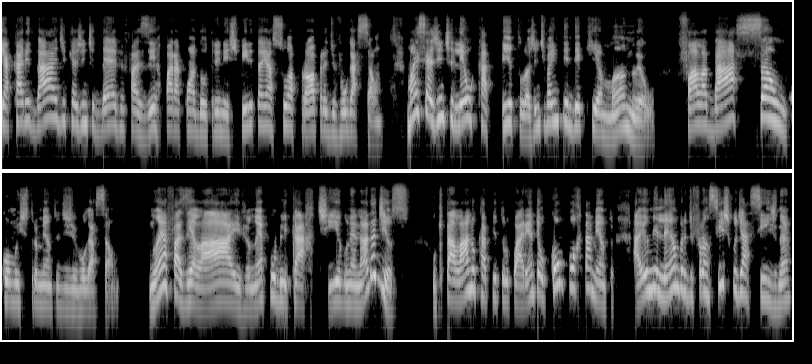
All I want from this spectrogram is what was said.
que a caridade que a gente deve fazer para com a doutrina espírita é a sua própria divulgação. Mas se a gente ler o capítulo, a gente vai entender que Emmanuel fala da ação como instrumento de divulgação. Não é fazer live, não é publicar artigo, não é nada disso. O que está lá no capítulo 40 é o comportamento. Aí eu me lembro de Francisco de Assis, né?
